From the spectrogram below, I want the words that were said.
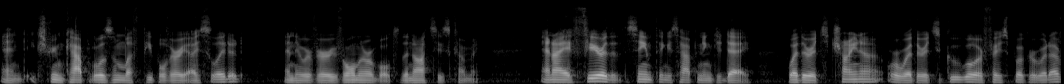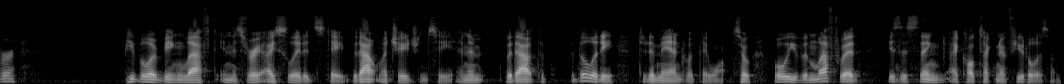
and extreme capitalism left people very isolated and they were very vulnerable to the Nazis coming. And I fear that the same thing is happening today whether it's China or whether it's Google or Facebook or whatever, people are being left in this very isolated state without much agency and without the ability to demand what they want. So, what we've been left with is this thing I call techno feudalism.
